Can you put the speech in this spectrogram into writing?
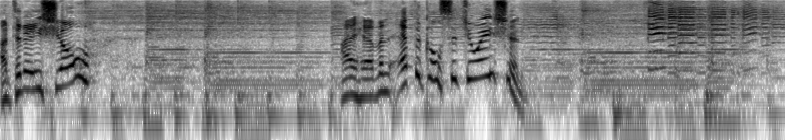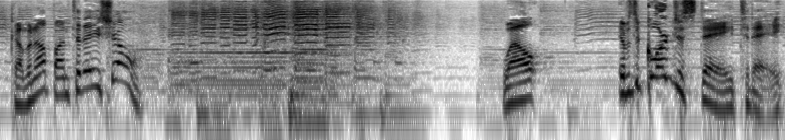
On today's show, I have an ethical situation coming up on today's show. Well, it was a gorgeous day today,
